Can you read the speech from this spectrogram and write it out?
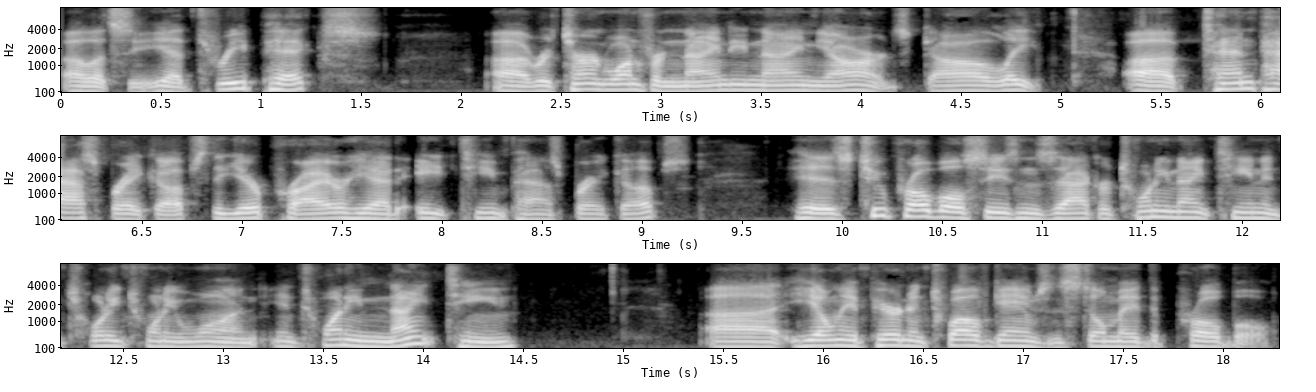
uh, let's see, he had three picks, uh, returned one for 99 yards. Golly, uh, 10 pass breakups. The year prior, he had 18 pass breakups. His two Pro Bowl seasons, Zack, are 2019 and 2021. In 2019 uh, he only appeared in 12 games and still made the Pro Bowl.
